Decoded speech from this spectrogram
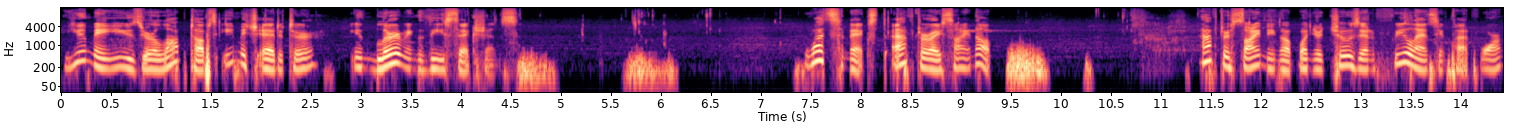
You may use your laptop's image editor in blurring these sections. What's next after I sign up? After signing up on your chosen freelancing platform,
